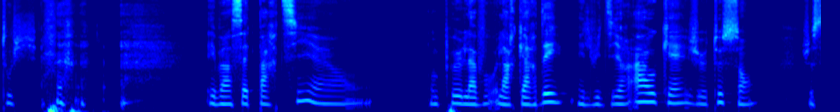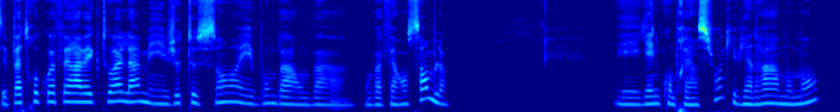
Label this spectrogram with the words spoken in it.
touche. et ben cette partie, on peut la, regarder et lui dire ah ok, je te sens. Je sais pas trop quoi faire avec toi là, mais je te sens et bon bah on va on va faire ensemble. Et il y a une compréhension qui viendra à un moment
